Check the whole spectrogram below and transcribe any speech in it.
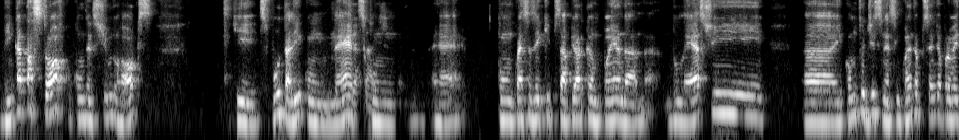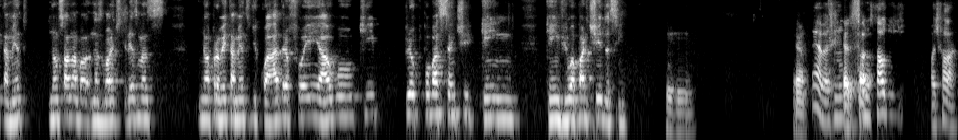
bem catastrófico contra esse time do Hawks, que disputa ali com Nets, com, é, com, com, essas equipes a pior campanha da, da do leste. E, uh, e, como tu disse, né, 50% de aproveitamento, não só na, nas bolas de três, mas no aproveitamento de quadra, foi algo que preocupou bastante quem, quem viu a partida, assim. Uhum. É. é, mas no, é, só... no saldo. Pode falar.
